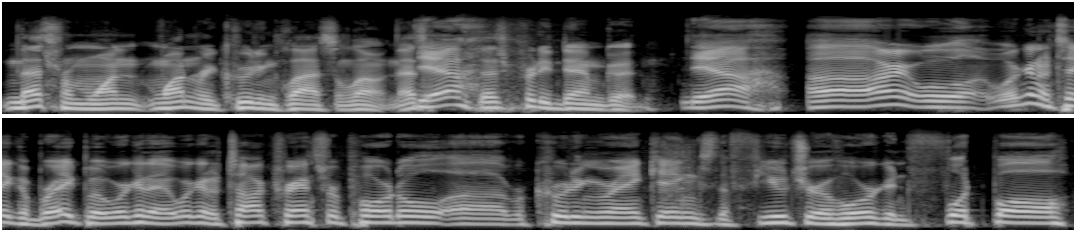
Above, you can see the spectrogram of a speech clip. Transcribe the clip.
That's from one one recruiting class alone. That's Yeah. that's pretty damn good. Yeah. Uh, all right. Well, we're gonna take a break, but we're gonna we're gonna talk transfer portal, uh, recruiting rankings, the future of Oregon football,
